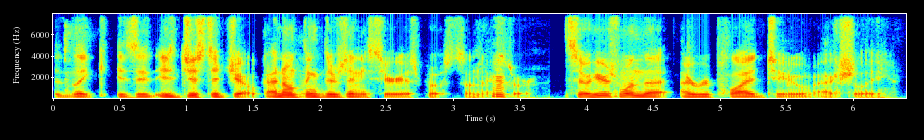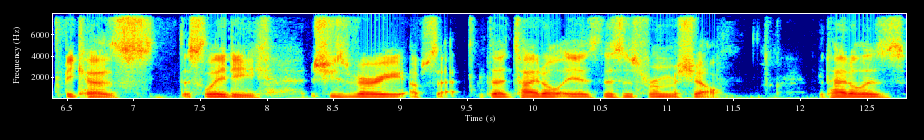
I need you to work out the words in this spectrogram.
like is it is just a joke. I don't think there's any serious posts on next door. Hmm. So here's one that I replied to actually because this lady she's very upset. The title is this is from Michelle. The title is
